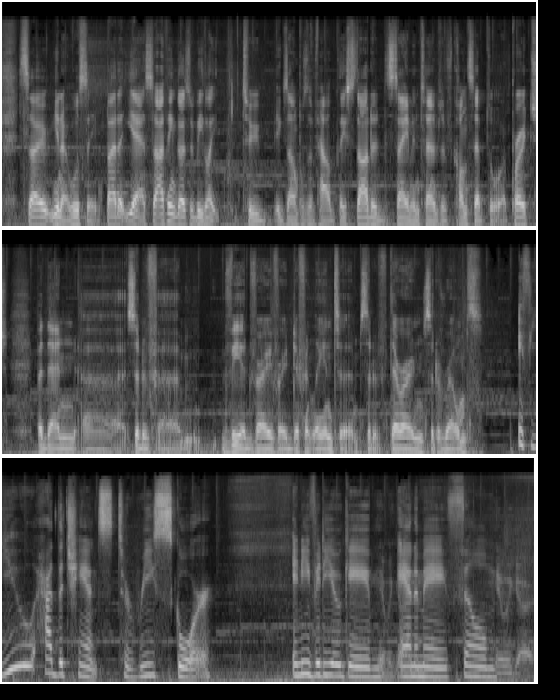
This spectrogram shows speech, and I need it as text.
so you know we'll see. But uh, yeah, so I think those would be like two examples of how they started the same in terms of concept or approach, but then uh, sort of um, veered very very differently into sort of their own sort of realms. If you had the chance to rescore any video game, Here we go. anime, film, we go.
